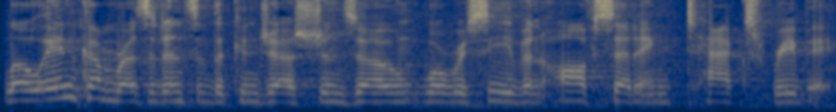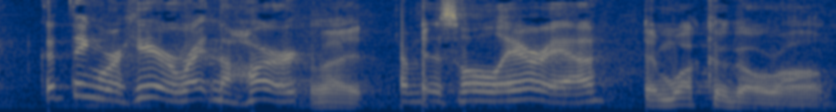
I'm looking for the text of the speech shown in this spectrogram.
Low income residents of the congestion zone will receive an offsetting tax rebate. Good thing we're here, right in the heart right. of this whole area. And what could go wrong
